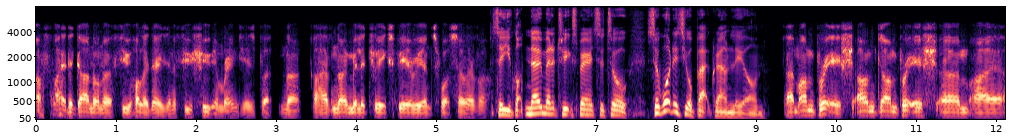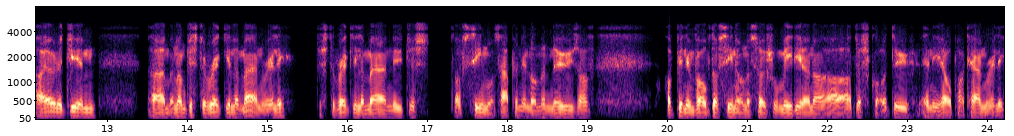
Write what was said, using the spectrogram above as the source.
I've, fired a gun on a few holidays and a few shooting ranges, but no, I have no military experience whatsoever. So you've got no military experience at all. So what is your background, Leon? Um, I'm British. I'm, I'm British. Um, I, I, own a gym, um, and I'm just a regular man, really. Just a regular man who just I've seen what's happening on the news. I've I've been involved. I've seen it on the social media, and I, I just got to do any help I can, really.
